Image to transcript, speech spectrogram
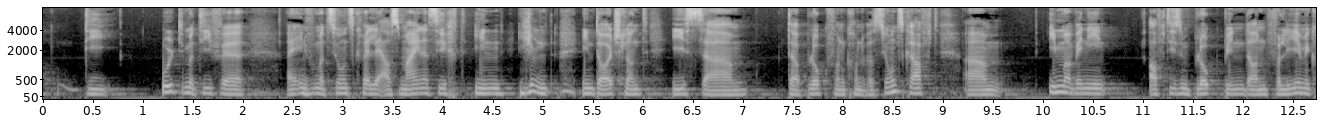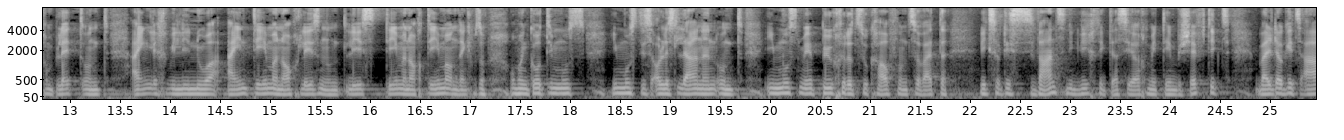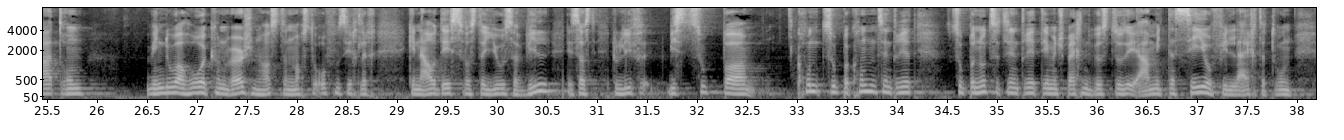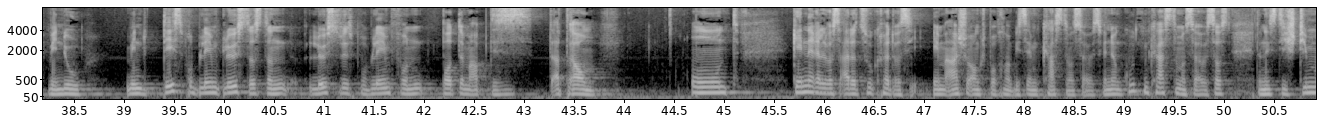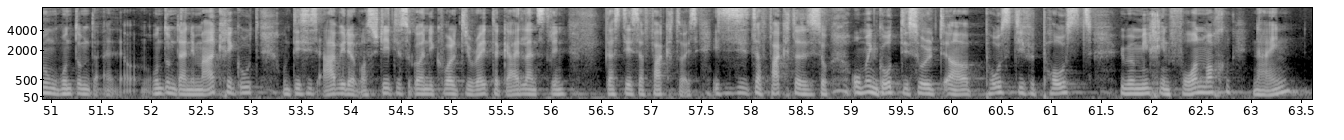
die ultimative äh, Informationsquelle aus meiner Sicht in, in, in Deutschland ist ähm, der Blog von Konversionskraft. Ähm, immer wenn ich auf diesem Blog bin, dann verliere ich mich komplett und eigentlich will ich nur ein Thema nachlesen und lese Thema nach Thema und denke so, oh mein Gott, ich muss, ich muss das alles lernen und ich muss mir Bücher dazu kaufen und so weiter. Wie gesagt, es ist wahnsinnig wichtig, dass ihr euch mit dem beschäftigt, weil da geht es auch darum, wenn du eine hohe Conversion hast, dann machst du offensichtlich genau das, was der User will. Das heißt, du bist super, super kundenzentriert, super nutzerzentriert, dementsprechend wirst du dich auch mit der SEO viel leichter tun, wenn du wenn du das Problem gelöst hast, dann löst du das Problem von bottom-up. Das ist ein Traum. Und generell, was auch dazu gehört, was ich eben auch schon angesprochen habe, ist eben Customer Service. Wenn du einen guten Customer Service hast, dann ist die Stimmung rund um, rund um deine Marke gut und das ist auch wieder was. Steht ja sogar in die Quality Rater Guidelines drin, dass das ein Faktor ist. Es ist jetzt ein Faktor, dass ich so, oh mein Gott, die sollte uh, positive Posts über mich in Foren machen. Nein,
